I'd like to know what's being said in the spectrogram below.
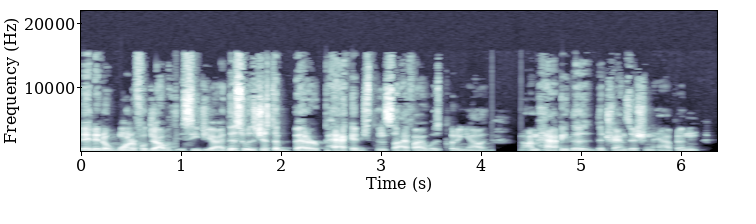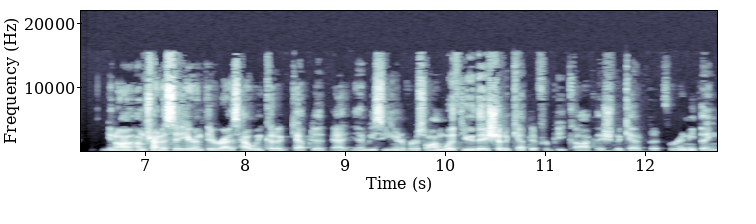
They did a wonderful job with the CGI. This was just a better package than Sci-Fi was putting out. I'm happy the the transition happened. You know, I'm trying to sit here and theorize how we could have kept it at NBC Universal. I'm with you. They should have kept it for Peacock. They should have kept it for anything.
